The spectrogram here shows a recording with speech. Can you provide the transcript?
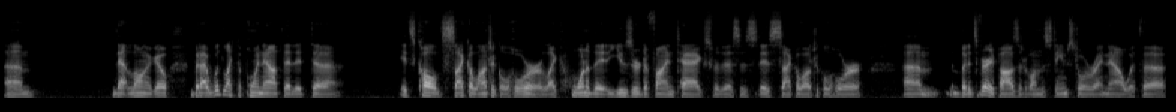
um, that long ago, but I would like to point out that it uh, it's called psychological horror. Like one of the user-defined tags for this is is psychological horror, um, but it's very positive on the Steam store right now with uh,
